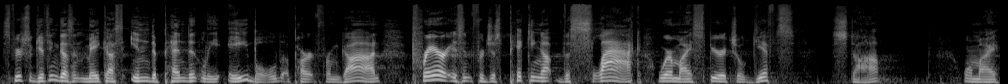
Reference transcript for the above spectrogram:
Spiritual gifting doesn't make us independently abled apart from God. Prayer isn't for just picking up the slack where my spiritual gifts stop or my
